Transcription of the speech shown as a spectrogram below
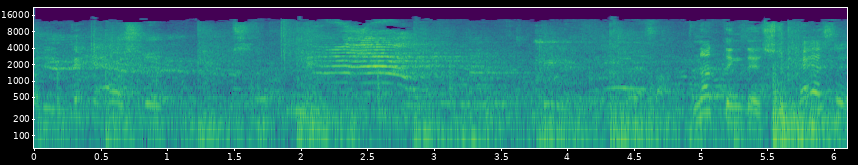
everybody get the. Nothing this. Pass it.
